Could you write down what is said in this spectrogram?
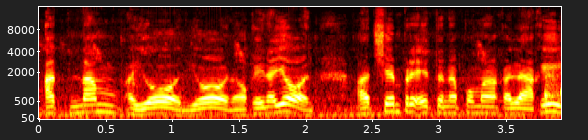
at num ayun, yon okay na yon. At syempre ito na po mga kalaki,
